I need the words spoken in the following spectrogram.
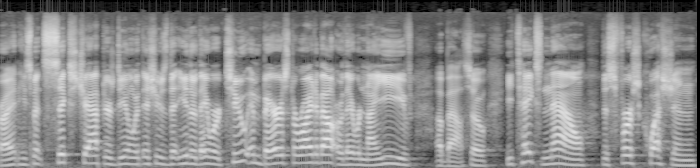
right? He spent six chapters dealing with issues that either they were too embarrassed to write about or they were naive about. So he takes now this first question,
